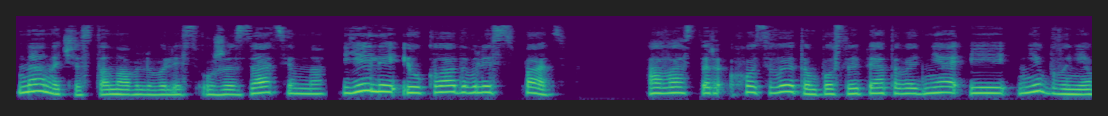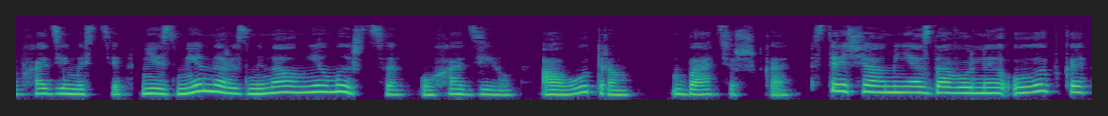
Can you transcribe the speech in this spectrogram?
на ночь останавливались уже затемно, ели и укладывались спать, а Ластер хоть в этом после пятого дня и не было необходимости, неизменно разминал мне мышцы, уходил. А утром батюшка встречал меня с довольной улыбкой,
